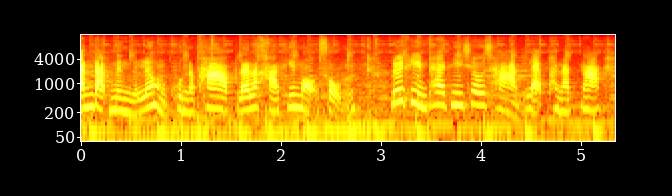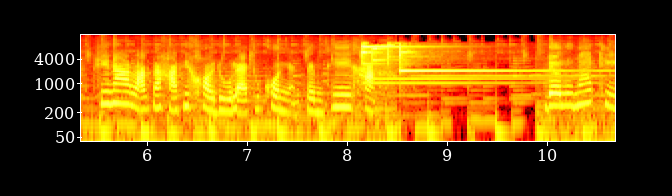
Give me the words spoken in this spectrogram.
อันดับหนึ่งในเรื่องของคุณภาพและราคาที่เหมาะสม ด้วยทีมแพทย์ที่เชี่ยวชาญ และพนักงานที่น่ารักนะคะ ที่คอยดูแลทุกคนอย่างเต็มที่ค่ะ เดลูน่าคลิ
